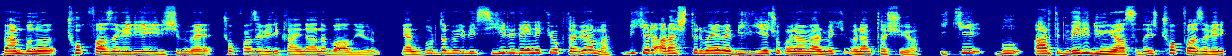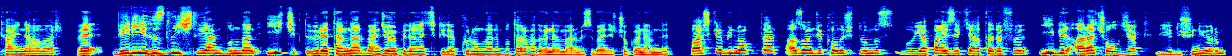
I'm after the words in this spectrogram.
Ben bunu çok fazla veriye erişim ve çok fazla veri kaynağına bağlıyorum. Yani burada böyle bir sihirli değnek yok tabii ama bir kere araştırmaya ve bilgiye çok önem vermek önem taşıyor. İki, bu artık veri dünyasındayız. Çok fazla veri kaynağı var ve veriyi hızlı işleyen, bundan iyi çıktı üretenler bence ön plana çıkacak. Kurumların bu tarafa da önem vermesi bence çok önemli. Başka bir nokta az önce konuştuğumuz bu yapay zeka tarafı iyi bir araç olacak diye düşünüyorum.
